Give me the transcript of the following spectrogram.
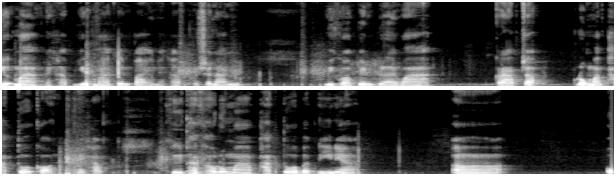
เยอะมากนะครับ เยอะมากเกินไปนะครับ เพราะฉะนั้นมีความเป็นไปได้ว่า กราฟจะลงมาพักตัวก่อนนะครับ คือถ้าเขาลงมาพักตัวแบบนี้เนี่ยอโอ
